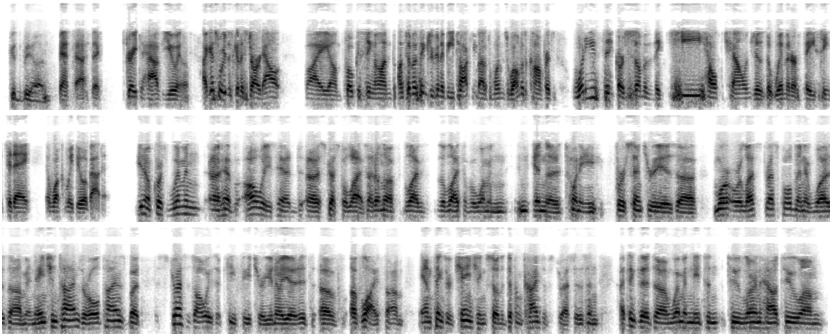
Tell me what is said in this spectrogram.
Good to be on. Fantastic. It's great to have you. And I guess we're just going to start out by um, focusing on, on some of the things you're going to be talking about at the Women's Wellness Conference. What do you think are some of the key health challenges that women are facing today, and what can we do about it? You know, of course, women uh, have always had uh, stressful lives. I don't know if the life, the life of a woman in, in the 21st century is uh, more or less stressful than it was um, in ancient times or old times, but stress is always a key feature, you know, it's of of life. Um, and things are changing, so the different kinds of stresses. And I think that uh, women need to to learn how to um,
